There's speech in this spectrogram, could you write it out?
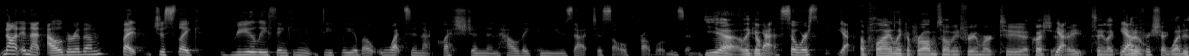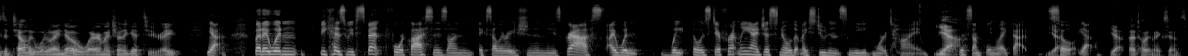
not in that algorithm, but just like really thinking deeply about what's in that question and how they can use that to solve problems and Yeah, like a, yeah so we're yeah applying like a problem solving framework to a question, Yeah. right? Saying like, Yeah, what, do- for sure. what does it tell me? What do I know? Where am I trying to get to? Right? Yeah. But I wouldn't, because we've spent four classes on acceleration in these graphs, I wouldn't weight those differently. I just know that my students need more time Yeah. with something like that. Yeah. So, yeah. Yeah, that totally makes sense.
